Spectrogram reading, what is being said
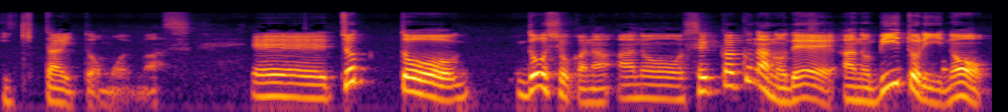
いきたいと思います。えー、ちょっと、どうしようかな。あの、せっかくなので、あの、ビートリーの、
